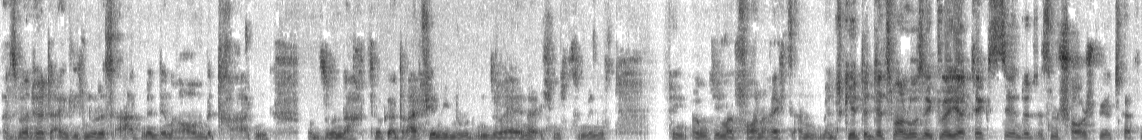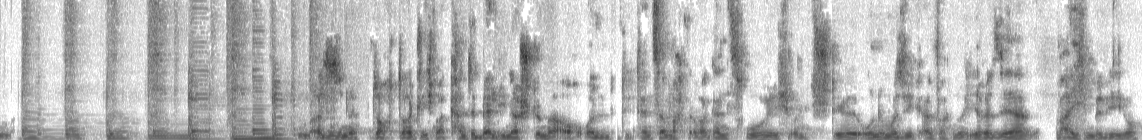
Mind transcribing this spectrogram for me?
also man hörte eigentlich nur das Atmen, den Raum betraten. Und so nach circa drei, vier Minuten, so erinnere ich mich zumindest, fing irgendjemand vorne rechts an, Mensch, geht das jetzt mal los, ich will ja Text sehen, das ist ein Schauspieltreffen also so eine doch deutlich markante Berliner Stimme auch und die Tänzer machten aber ganz ruhig und still, ohne Musik, einfach nur ihre sehr weichen Bewegungen.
